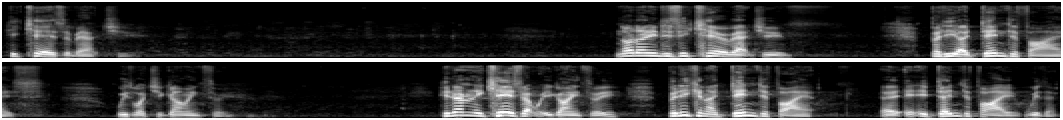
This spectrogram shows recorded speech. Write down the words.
He cares about you. Not only does He care about you, but He identifies with what you're going through. He not only cares about what you're going through, but he can identify it, uh, identify with it.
